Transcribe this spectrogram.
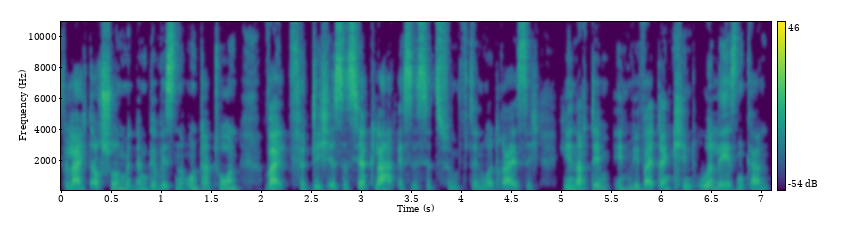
Vielleicht auch schon mit einem gewissen Unterton, weil für dich ist es ja klar, es ist jetzt 15.30 Uhr, je nachdem, inwieweit dein Kind Uhr lesen kann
